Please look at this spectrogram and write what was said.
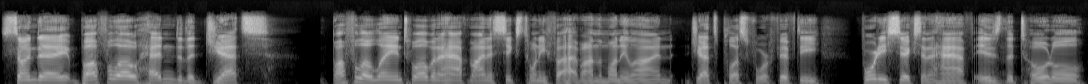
Sunday, Buffalo heading to the Jets. Buffalo laying 12 and a half minus 625 on the money line. Jets plus 450. 46 and a half is the total.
